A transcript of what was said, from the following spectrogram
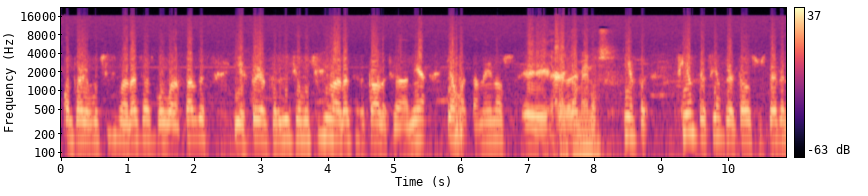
contrario muchísimas gracias muy buenas tardes y estoy al servicio muchísimas gracias a toda la ciudadanía ya falta menos eh, Ya falta menos. siempre siempre siempre a todos ustedes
